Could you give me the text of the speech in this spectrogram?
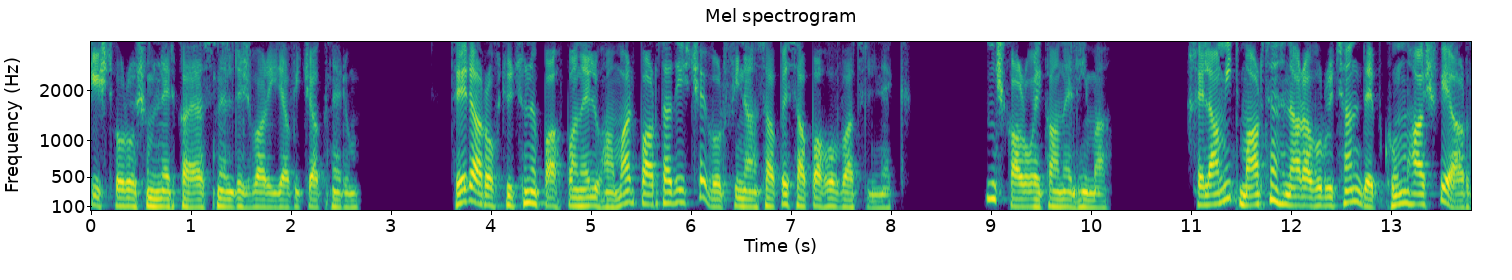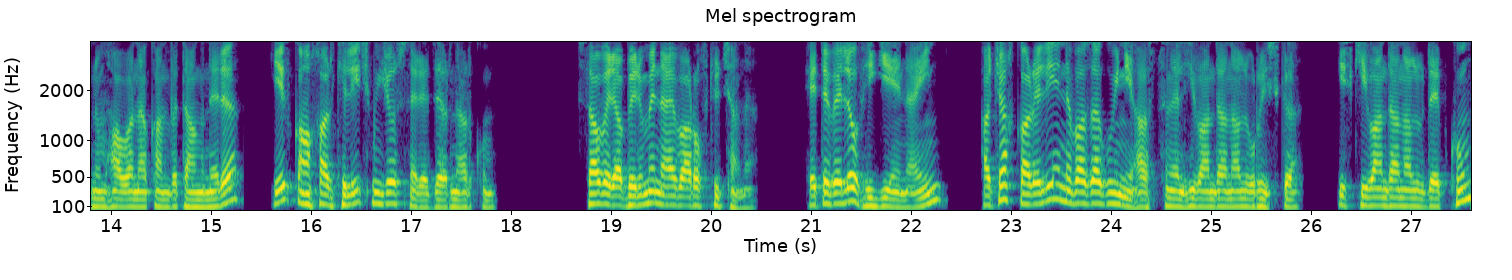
ճիշտ որոշումներ կայացնել դժվար իրավիճակներում։ Ձեր առողջությունը պահպանելու համար պարտադիր չէ, որ ֆինանսապես ապահովված լինեք։ Ինչ կարող եք անել հիմա։ Խելամիտ մարդը հնարավորության դեպքում հաշվի է առնում հավանական վտանգները և կանխարգելիչ միջոցներ է ձեռնարկում։ Սա վերաբերում է նաև առողջությանը։ Հետևելով հիգիենային, հաճախ կարելի է նվազագույնի հասցնել հիվանդանալու ռիսկը, իսկ հիվանդանալու դեպքում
